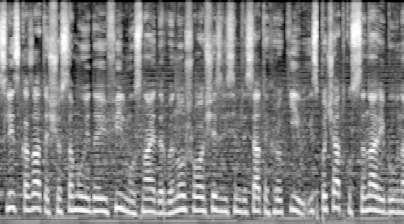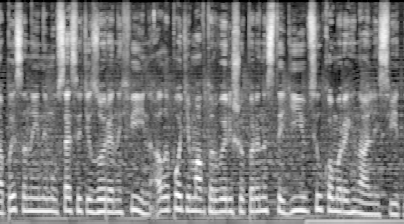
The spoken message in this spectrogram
Слід сказати, що саму ідею фільму Снайдер виношував ще з 80-х років, і спочатку сценарій був написаний ним у всесвіті зоряних війн, але потім автор вирішив перенести дію в цілком оригінальний світ.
